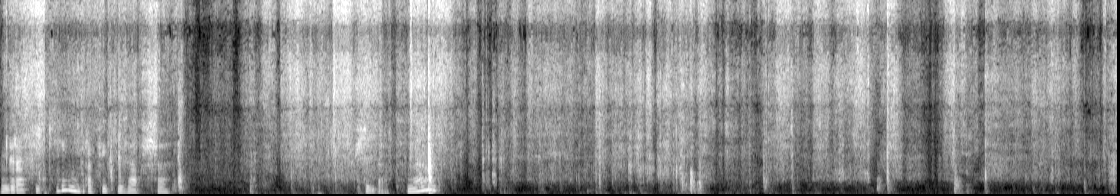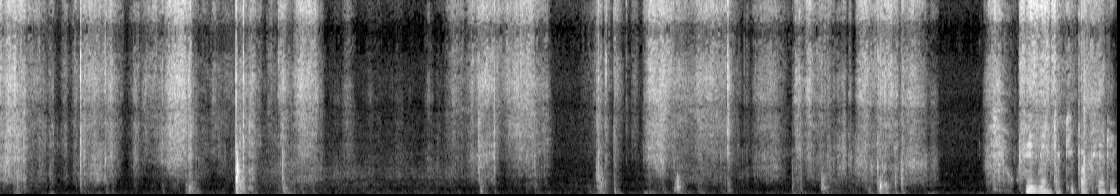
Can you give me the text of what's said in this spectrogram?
grafiki. Grafiki zawsze przydatne. Uwielbiam takie papiery.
